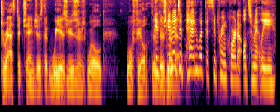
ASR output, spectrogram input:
drastic changes that we as users will will feel. There, it's going to no depend what the Supreme Court ultimately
